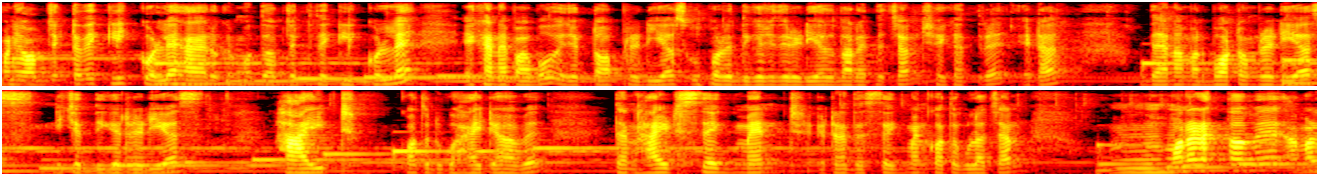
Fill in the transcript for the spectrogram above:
মানে অবজেক্টটাতে ক্লিক করলে হায়ারকের মধ্যে অবজেক্টটাতে ক্লিক করলে, এখানে পাবো এই যে টপ রেডিয়াস উপরের দিকে যদি রেডিয়াস বাড়াতে চান, সেক্ষেত্রে এটা দেন আমার বটম রেডিয়াস নিচের দিকের রেডিয়াস হাইট কতটুকু হাইটে হবে দেন হাইট সেগমেন্ট এটাতে সেগমেন্ট কতগুলো চান। মনে রাখতে হবে, আমার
